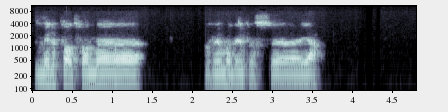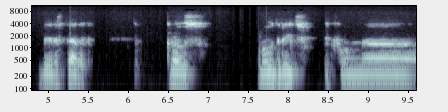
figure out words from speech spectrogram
Het middenveld van, van Real Madrid was, eh, ja, beren sterk. Kroos, Modric, ik vond eh,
